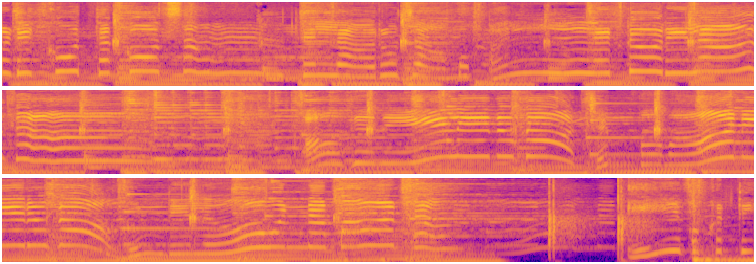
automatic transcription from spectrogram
సవ్వడి కూత కోసం తెల్లారు జాము పల్లెటూరిలాగా. ఆగనే లేనుగా నేరుగా గుండెలో ఉన్న మాట. ఏ ఒకటి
